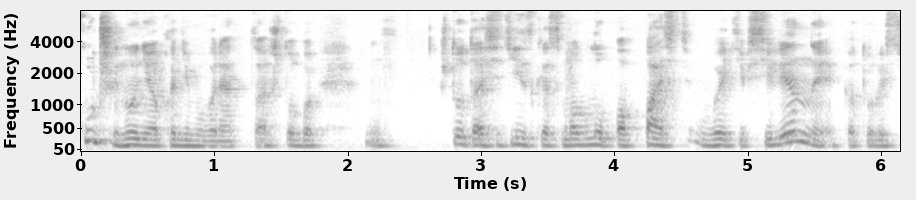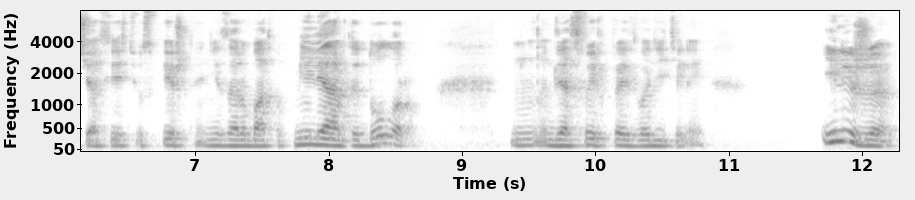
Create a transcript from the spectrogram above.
худший, но необходимый вариант, да, чтобы что-то осетинское смогло попасть в эти вселенные, которые сейчас есть успешные, они зарабатывают миллиарды долларов для своих производителей. Или же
